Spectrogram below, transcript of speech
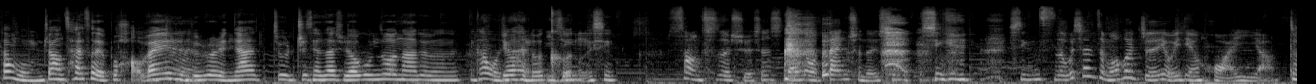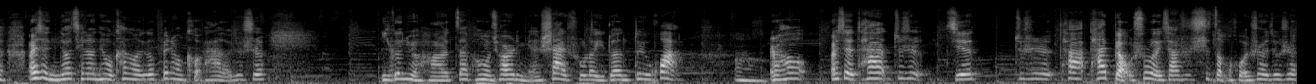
但我们这样猜测也不好，万一对比如说人家就之前在学校工作呢，对不对？你看，我就有很多可能性。丧失了学生时代那种 单纯的心心心思，我现在怎么会觉得有一点怀疑啊？对，而且你知道前两天我看到一个非常可怕的，就是一个女孩在朋友圈里面晒出了一段对话，嗯然后而且她就是截，就是他他还表述了一下是是怎么回事，就是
